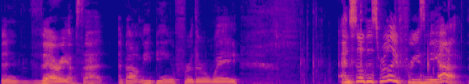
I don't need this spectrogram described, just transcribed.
been very upset about me being further away. And so this really frees me up.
